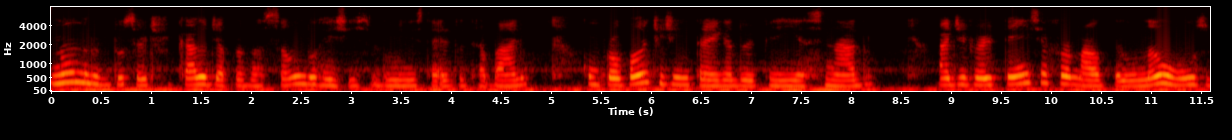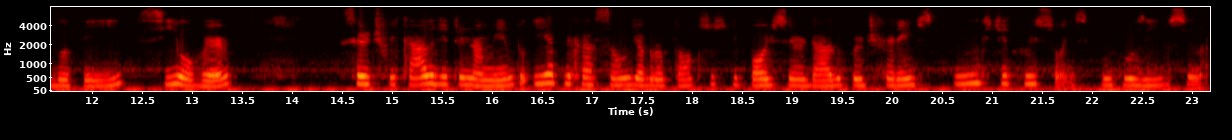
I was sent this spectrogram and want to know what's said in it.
número do certificado de aprovação do registro do Ministério do Trabalho, comprovante de entrega do EPI assinado, advertência formal pelo não uso do EPI, se houver, certificado de treinamento e aplicação de agrotóxicos que pode ser dado por diferentes instituições, inclusive o Sinar.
